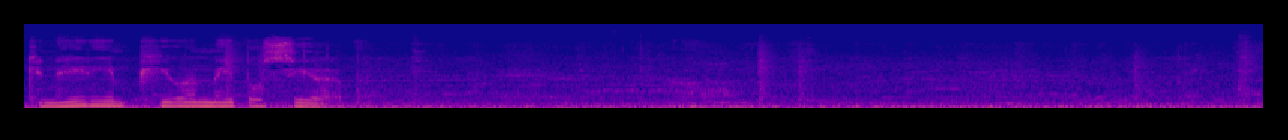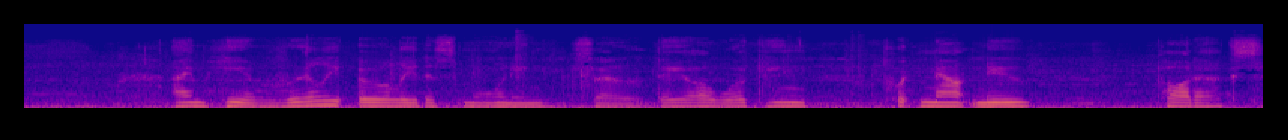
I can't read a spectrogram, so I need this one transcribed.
Canadian pure maple syrup. I'm here really early this morning, so they are working, putting out new products.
